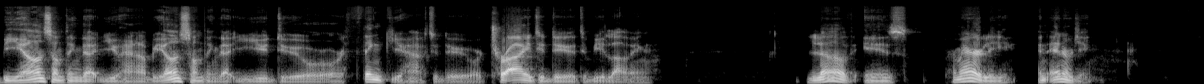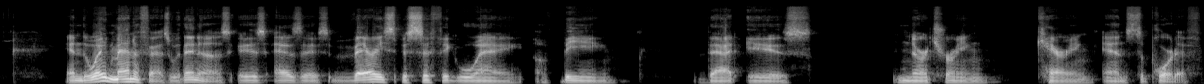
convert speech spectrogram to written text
beyond something that you have, beyond something that you do or, think you have to do or try to do to be loving? Love is primarily an energy. And the way it manifests within us is as this very specific way of being that is nurturing, caring, and supportive.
